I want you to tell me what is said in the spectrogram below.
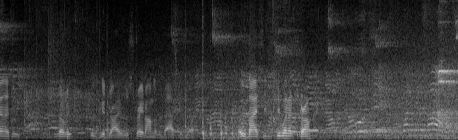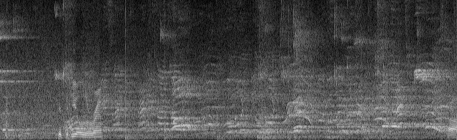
She just didn't finish. Toby. It was a good drive. It was straight onto the basket, though. It was nice. She, she went up strong. Hit the heel of the rim. Oh,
